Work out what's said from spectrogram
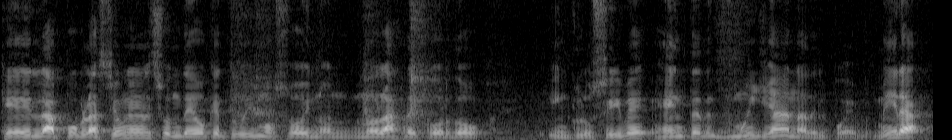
Que la población en el sondeo que tuvimos hoy no, no las recordó. Inclusive gente muy llana del pueblo. Mira,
